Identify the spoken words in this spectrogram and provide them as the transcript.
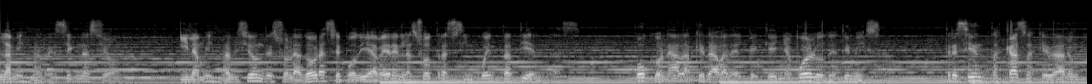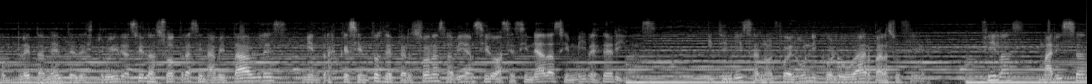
la misma resignación. Y la misma visión desoladora se podía ver en las otras 50 tiendas. Poco nada quedaba del pequeño pueblo de Timisa. 300 casas quedaron completamente destruidas y las otras inhabitables, mientras que cientos de personas habían sido asesinadas y miles de heridas. Y Timisa no fue el único lugar para sufrir. Filas, Marisa,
